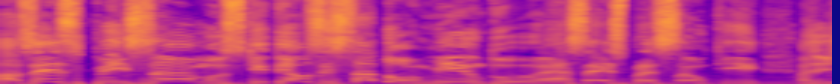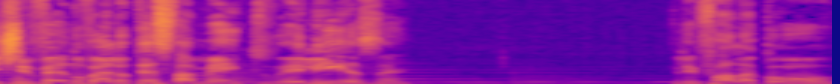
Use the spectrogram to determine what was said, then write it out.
Às vezes pensamos que Deus está dormindo, essa é a expressão que a gente vê no Velho Testamento, Elias, né? Ele fala com,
